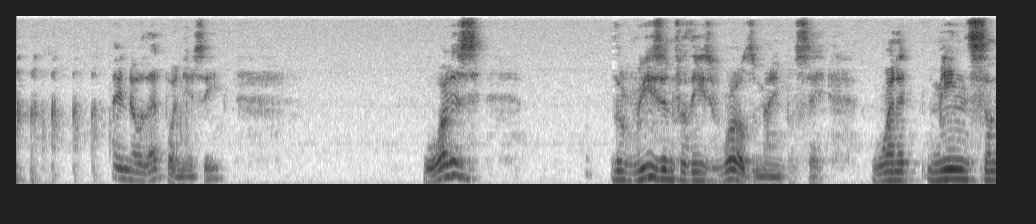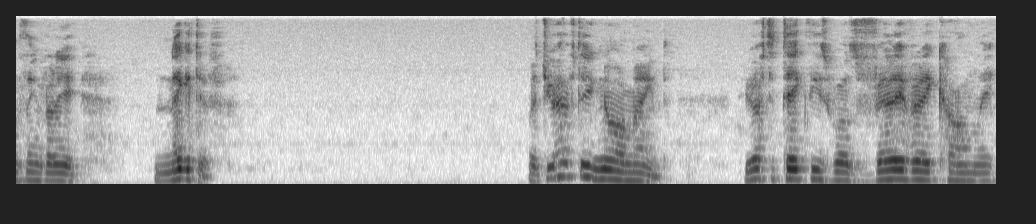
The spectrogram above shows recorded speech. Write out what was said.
I know that one, you see. What is the reason for these words, mind will say, when it means something very negative? But you have to ignore mind. You have to take these words very, very calmly,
